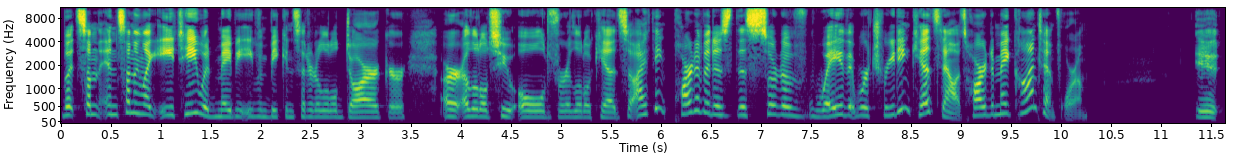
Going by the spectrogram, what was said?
But some and something like E.T. would maybe even be considered a little dark or or a little too old for little kids so i think part of it is this sort of way that we're treating kids now. It's hard to make content for them it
